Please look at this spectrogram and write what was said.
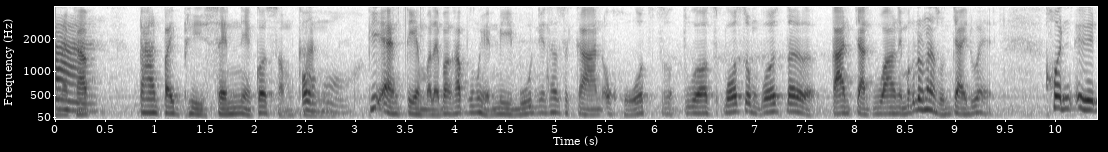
ค่ะนะครับ การไปพรีเซนต์เนี่ยก็สำคัโอ้ญ โหพี่แอนเตรียมอะไรบ้างครับ ผมเห็นมีบูธนิทรรศการ โอ้โห ตัวโปสต์โปสเตอร์ การจัดวางเนี่ยมันก็ต้องน่าสนใจด้วย คนอื่น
